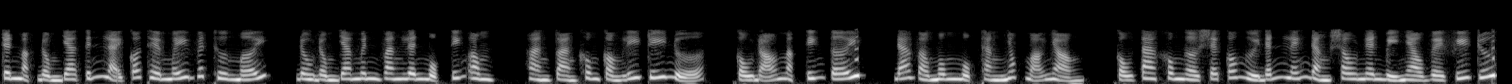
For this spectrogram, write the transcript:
trên mặt đồng gia tính lại có thêm mấy vết thương mới, đầu đồng gia Minh vang lên một tiếng ông, hoàn toàn không còn lý trí nữa, cậu đỏ mặt tiến tới, đá vào mông một thằng nhóc mỏ nhọn, cậu ta không ngờ sẽ có người đánh lén đằng sau nên bị nhào về phía trước,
